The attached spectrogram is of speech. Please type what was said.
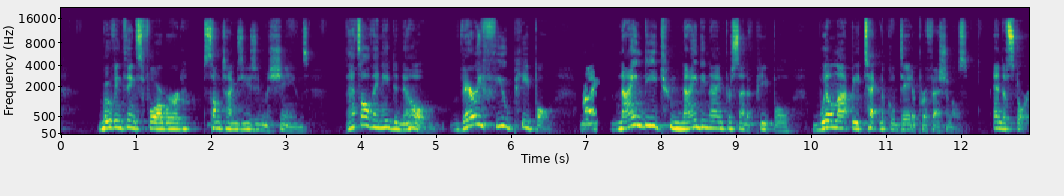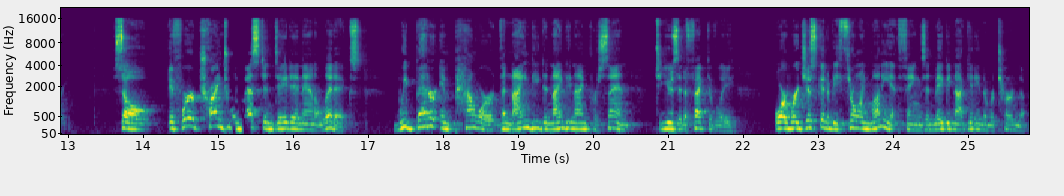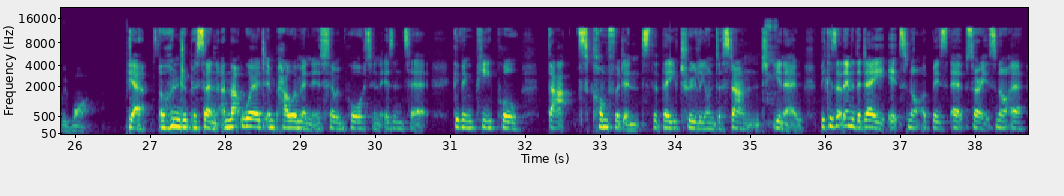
moving things forward, sometimes using machines. That's all they need to know. Very few people, right? 90 to 99% of people will not be technical data professionals. End of story. So if we're trying to invest in data and analytics, we better empower the 90 to 99% to use it effectively, or we're just going to be throwing money at things and maybe not getting the return that we want. Yeah, a hundred percent. And that word empowerment is so important, isn't it? Giving people that confidence that they truly understand, you know, because at the end of the day, it's not a biz. Uh, sorry, it's not a,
